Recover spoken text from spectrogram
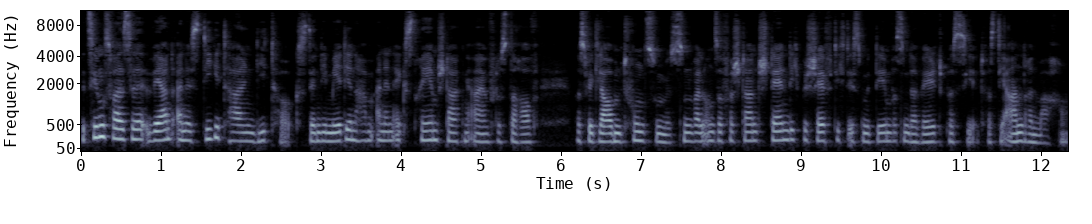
beziehungsweise während eines digitalen Detox, denn die Medien haben einen extrem starken Einfluss darauf, was wir glauben tun zu müssen, weil unser Verstand ständig beschäftigt ist mit dem, was in der Welt passiert, was die anderen machen,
